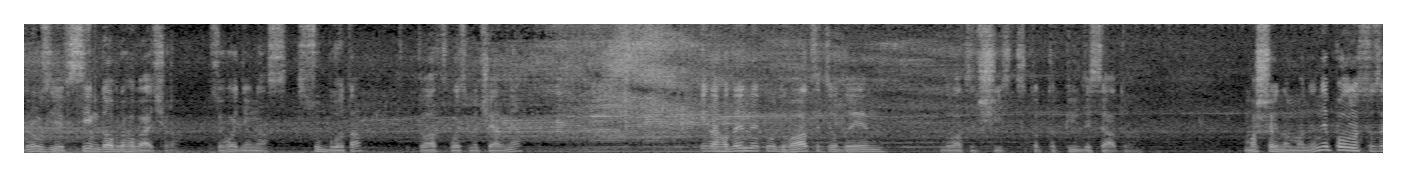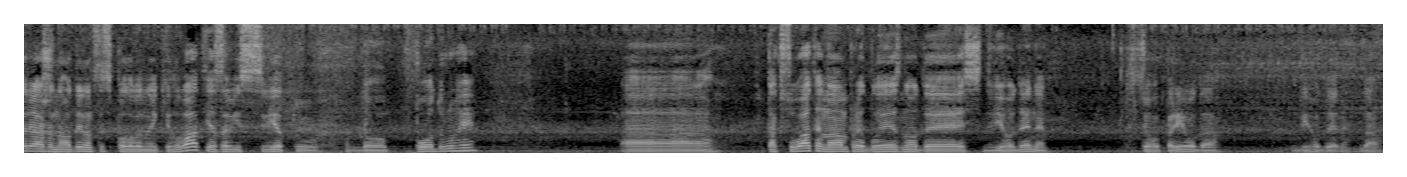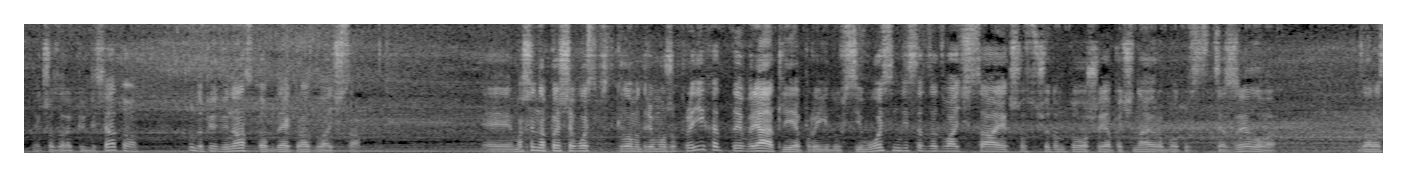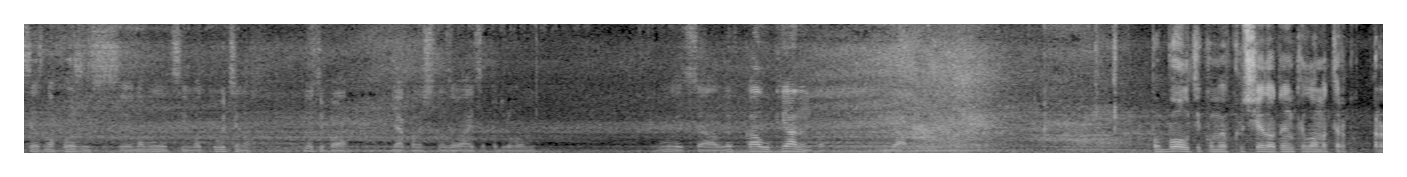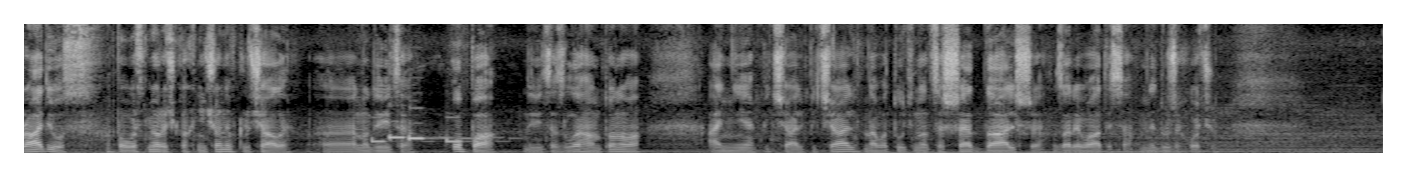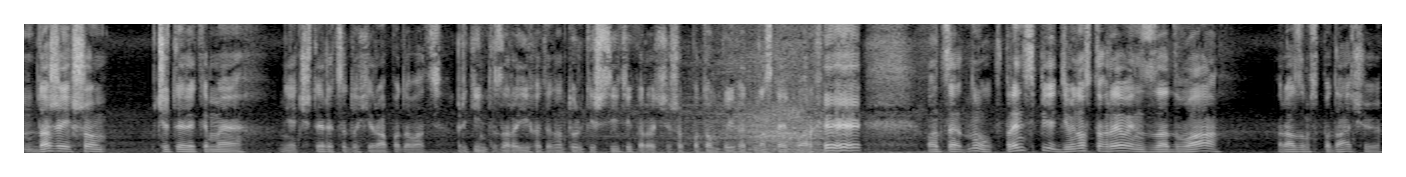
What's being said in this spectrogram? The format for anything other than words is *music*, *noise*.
Друзі, всім доброго вечора. Сьогодні у нас субота, 28 червня. І на годиннику 21.26, тобто пів десятого. Машина в мене не повністю заряджена, 11,5 кВт. Я завіз світу до подруги. А, таксувати нам приблизно десь 2 години. З цього періоду 2 години. Да. Якщо зараз пів десятого, ну, до пів 12 буде якраз 2 часа. Е, машина пише 80 км можу проїхати. Вряд ли я проїду всі 80 за 2 часа, якщо з учетом того, що я починаю роботу з Тяжилова. Зараз я знаходжусь на вулиці Ватутіна. Ну, типа, як вона ще називається по-другому. Вулиця Левка Лук'яненка. По Болтику ми включили 1 км радіус, по восьмерочках нічого не включали. Е, ну дивіться, опа, дивіться, з Олега Антонова. А ні, печаль, печаль на Ватутіна. Це ще далі зариватися. Не дуже хочу. Навіть якщо 4 км, ні, 4 це до хіра подаватися. Прикиньте, зараз їхати на Туркіш Сіті, коротше, щоб потім поїхати на скайпарк. *laughs* Оце, ну, в принципі, 90 гривень за два разом з подачею.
